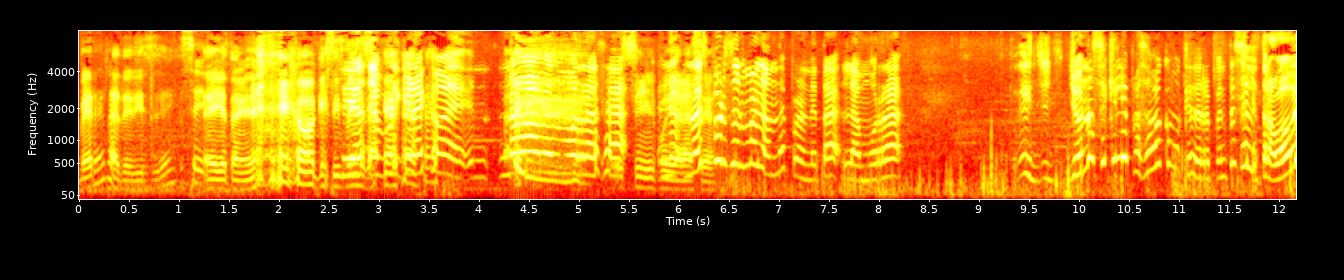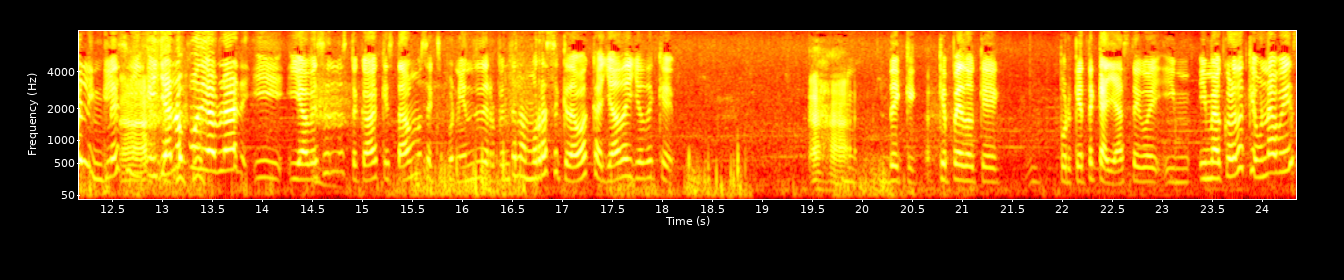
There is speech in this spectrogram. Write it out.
¿ver la de 16? Sí. Eh, yo también, como que sí Sí, o sea, porque era como de, no mames, morra, o sea, Sí, no, no es por ser mala onda, pero neta, la morra, yo- yo no sé qué le pasaba, como que de repente se le trababa el inglés y, Ah. y ya no podía hablar y, y a veces nos tocaba que estábamos exponiendo y de repente la morra se quedaba callada y yo de que, Ajá. de que, ¿qué pedo? que ¿Por qué te callaste, güey? Y, y me acuerdo que una vez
